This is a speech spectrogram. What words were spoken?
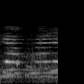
Stop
